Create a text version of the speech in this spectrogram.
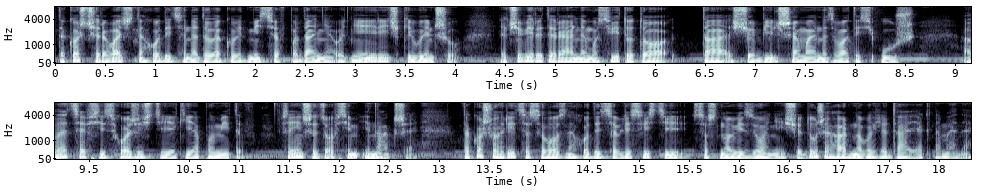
Також Черевач знаходиться недалеко від місця впадання однієї річки в іншу. Якщо вірити реальному світу, то та, що більша, має називатись Уж. Але це всі схожісті, які я помітив. Все інше зовсім інакше. Також у грі це село знаходиться в лісистій сосновій зоні, що дуже гарно виглядає, як на мене.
